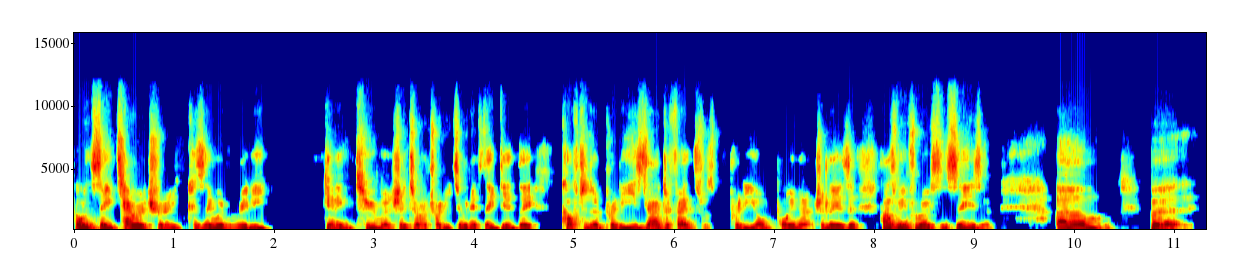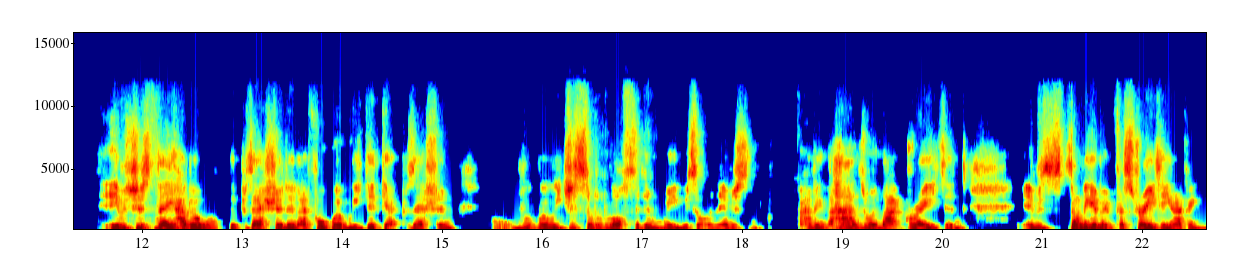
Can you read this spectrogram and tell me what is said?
I wouldn't say territory because they weren't really getting too much into our 22. And if they did, they coughed it up pretty easily. Our defence was pretty on point, actually, as it has been for most of the season. Um, but it was just they had all the possession, and I thought when we did get possession, when we just sort of lost it, didn't we? We sort of it was I think the hands weren't that great, and it was starting to get a bit frustrating. I think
